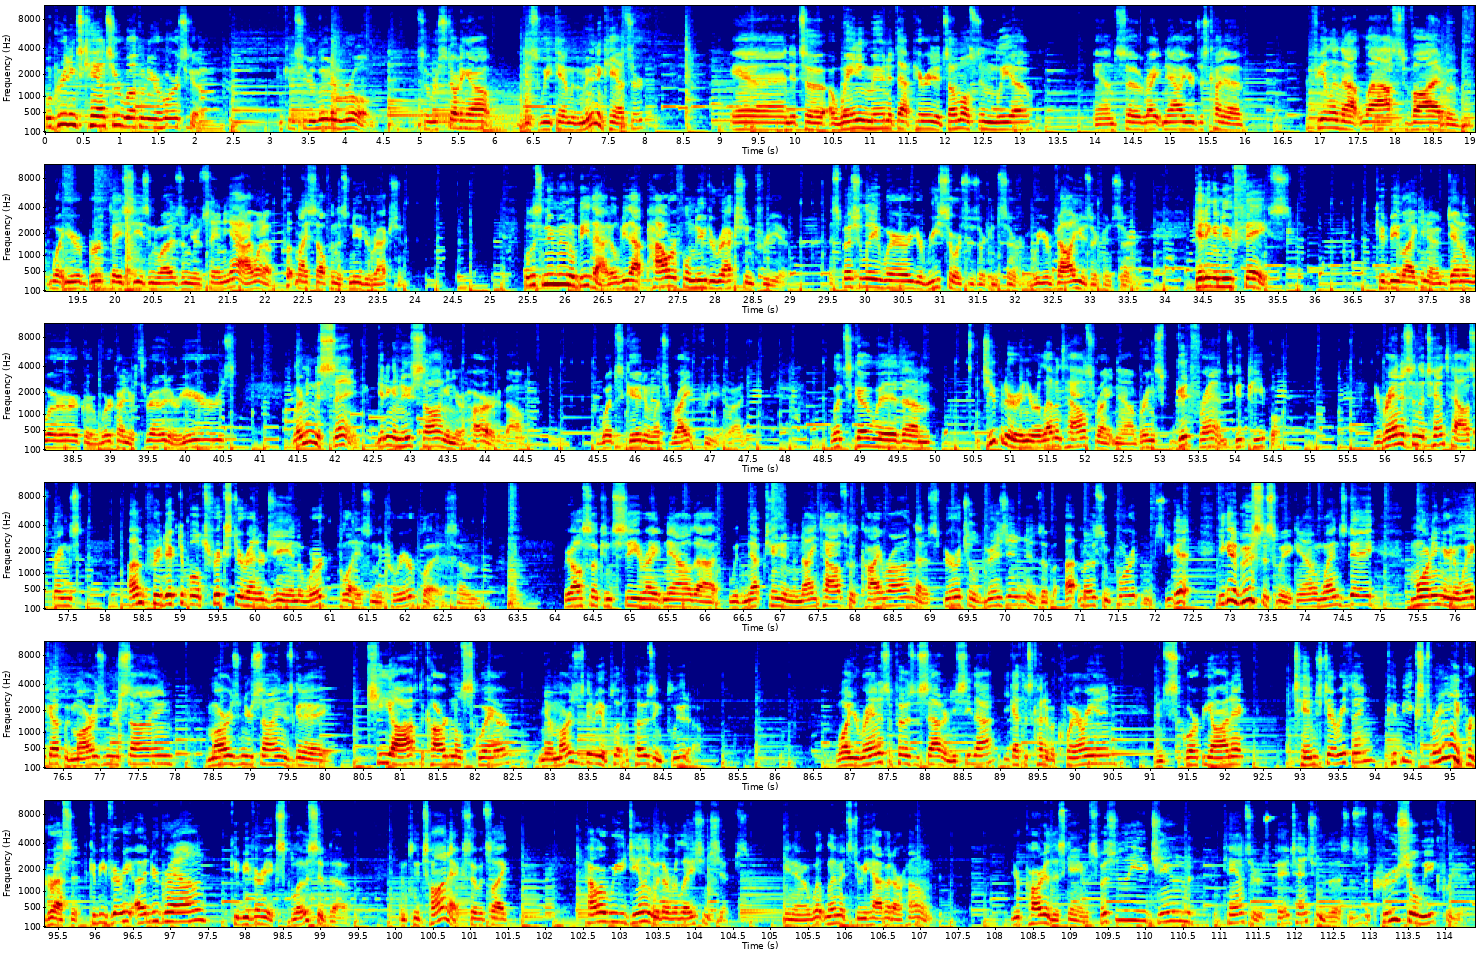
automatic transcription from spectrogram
Well, greetings, Cancer. Welcome to your horoscope. Okay, so your lunar rule. So we're starting out this weekend with the moon in Cancer, and it's a, a waning moon at that period. It's almost in Leo, and so right now you're just kind of feeling that last vibe of what your birthday season was, and you're saying, "Yeah, I want to put myself in this new direction." Well, this new moon will be that. It'll be that powerful new direction for you especially where your resources are concerned, where your values are concerned. Getting a new face could be like, you know, dental work or work on your throat or ears. Learning to sing, getting a new song in your heart about what's good and what's right for you. Uh, let's go with um, Jupiter in your 11th house right now brings good friends, good people. Uranus in the 10th house brings unpredictable trickster energy in the workplace, in the career place. Um, we also can see right now that with Neptune in the ninth house with Chiron, that a spiritual vision is of utmost importance. You get you get a boost this week. You know, Wednesday morning you're going to wake up with Mars in your sign. Mars in your sign is going to key off the cardinal square. You know, Mars is going to be opposing Pluto. While Uranus opposes Saturn, you see that? You got this kind of Aquarian and Scorpionic tinge to everything. Could be extremely progressive. Could be very underground. Could be very explosive though. And Plutonic, so it's like, how are we dealing with our relationships? You know, what limits do we have at our home? You're part of this game, especially you June Cancers. Pay attention to this. This is a crucial week for you.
